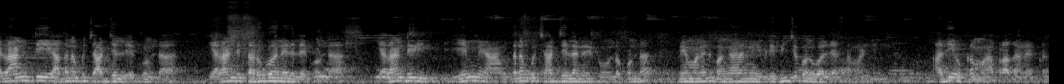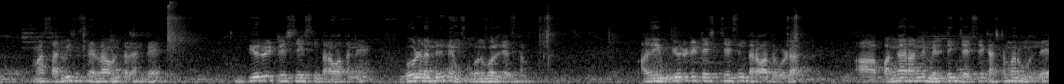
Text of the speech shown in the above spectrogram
ఎలాంటి అదనపు ఛార్జీలు లేకుండా ఎలాంటి తరుగు అనేది లేకుండా ఎలాంటి ఏమి అదనపు ఛార్జీలు అనేవి ఉండకుండా మేము అనేది బంగారాన్ని విడిపించి కొనుగోలు చేస్తామండి. అది ఒక మా ప్రాధాన్యత. మా సర్వీసెస్ ఎలా ఉంటుందంటే ప్యూరిటీ టెస్ట్ చేసిన తర్వాతనే గోల్డ్ అనేది మేము కొనుగోలు చేస్తాం. అది ప్యూరిటీ టెస్ట్ చేసిన తర్వాత కూడా ఆ బంగారాన్ని మెల్టింగ్ చేసి కస్టమర్ ముందే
